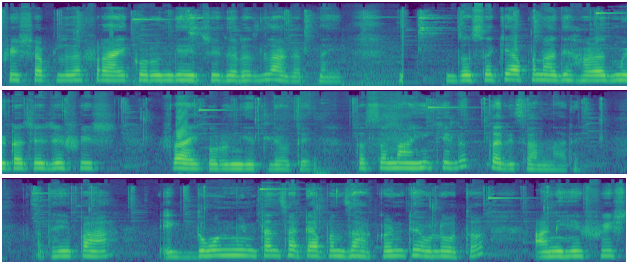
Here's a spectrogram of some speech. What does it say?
फिश आपल्याला फ्राय करून घ्यायची गरज लागत नाही. जसं की आपण आधी हळद मिठाचे जे फिश फ्राय करून घेतले होते तसं नाही केलं तरी चालणार आहे. आता हे पहा एक दोन मिनटांसाठी आपण झाकण ठेवलं होतं आणि हे फिश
